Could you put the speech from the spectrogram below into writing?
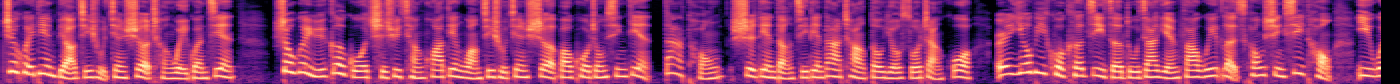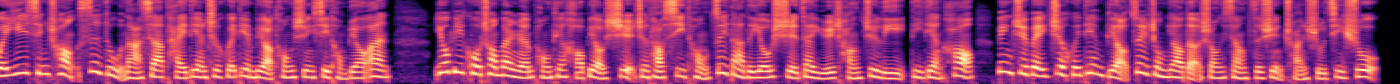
智慧电表基础建设成为关键。受惠于各国持续强化电网基础建设，包括中兴电、大同、市电等机电大厂都有所斩获，而优必扩科技则独家研发 Wireless 通讯系统，以唯一新创四度拿下台电智慧电表通讯系统标案。优必扩创办人彭天豪表示，这套系统最大的优势在于长距离低电耗，并具备智慧电表最重要的双向资讯传输技术。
